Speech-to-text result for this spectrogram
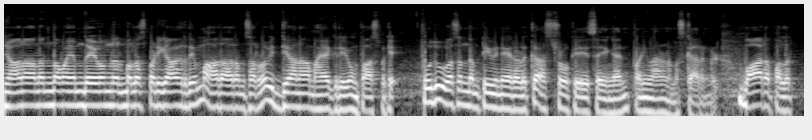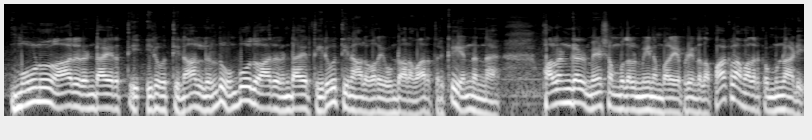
ஞானானந்தமயம் தெய்வம் நிர்மல ஸ்படிகாகிருதியும் ஆதாரம் சர்வ வித்யானாமயக்ரீவம் பாஸ்பகே புது வசந்தம் டிவி நேரலுக்கு அஸ்ட்ரோ கே செய்யுங்கன் பணிவான நமஸ்காரங்கள். வார பலன் மூணு ஆறு ரெண்டாயிரத்தி இருபத்தி நாலுலேருந்து ஒம்பது ஆறு ரெண்டாயிரத்தி இருபத்தி நாலு வரை உண்டான வாரத்திற்கு என்னென்ன பலன்கள் மேஷம் முதல் மீனம் வரை அப்படின்றத பார்க்கலாம். அதற்கு முன்னாடி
